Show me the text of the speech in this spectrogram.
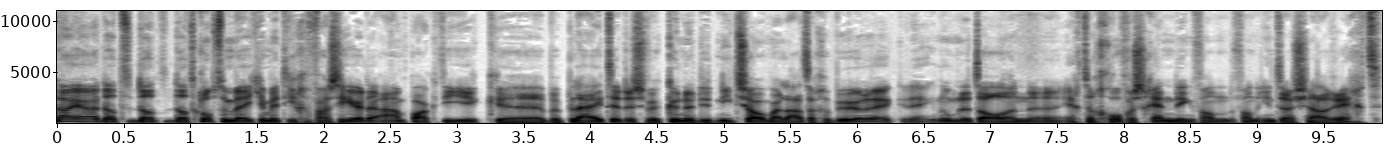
Nou ja, dat, dat, dat klopt een beetje met die gefaseerde aanpak die ik eh, bepleitte. Dus we kunnen dit niet zomaar laten gebeuren. Ik, ik noemde het al een, een- echt een grove schending van, van internationaal recht.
